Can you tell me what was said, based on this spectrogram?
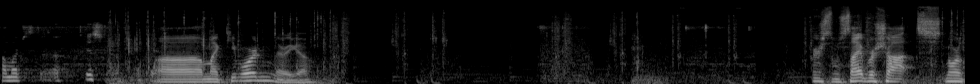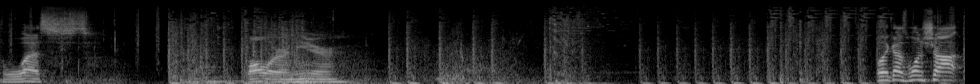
How much is the this one? Okay. Uh, my keyboard. There we go. There's some sniper shots northwest. Baller in here. Well, that guy's one shot.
